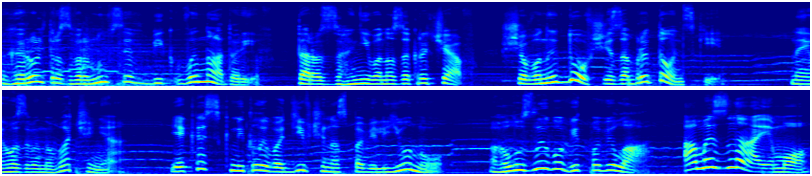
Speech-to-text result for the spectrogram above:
Герольд розвернувся в бік винаторів та розгнівано закричав, що вони довші за бретонські. На його звинувачення якась кмітлива дівчина з павільйону глузливо відповіла: А ми знаємо.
